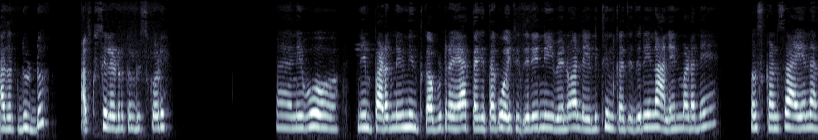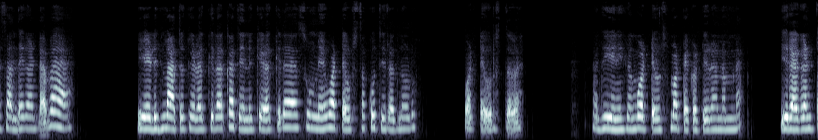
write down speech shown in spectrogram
ಅದಕ್ಕೆ ದುಡ್ಡು ಅಕ್ಕ ಸಿಲಿಂಡ್ರ್ ತುಂಬಿಸ್ಕೊಡಿ. ನೀವು ನಿಮ್ಮ ಪಡ ನೀವು ನಿಂತ್ಕೊಬಿಟ್ರೆ ಅತ್ತಾಗ ತಗ ಹೋಯ್ತಿದ್ದೀರಿ, ನೀವೇನೋ ಅಲ್ಲಿ ಇಲ್ಲಿ ತಿನ್ಕೊತಿದ್ದೀರಿ ನಾನೇನು ಮಾಡನೆ ಹೊಸ್ಕೊಂಡು ಸಾಯಿ ನಾನು ಸಂದೆ ಗಂಟವ ಹೇಳಿದ ಮಾತು ಕೇಳಕ್ಕಿಲ್ಲ ಕತೆನೂ ಕೇಳಕ್ಕಿಲ್ಲ ಸುಮ್ಮನೆ ಹೊಟ್ಟೆ ಉರ್ಸ್ತಾ ಕೂತಿರೋದು ನೋಡು. ಹೊಟ್ಟೆ ಉರ್ಸ್ತವೆ. ಅದೇನಿಕ ಹೊಟ್ಟೆ ಉರ್ಸ್ ಮೊಟ್ಟೆ ಕೊಟ್ಟಿರ ನಮ್ಮನ್ನ ಇರೋ ಗಂಟ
